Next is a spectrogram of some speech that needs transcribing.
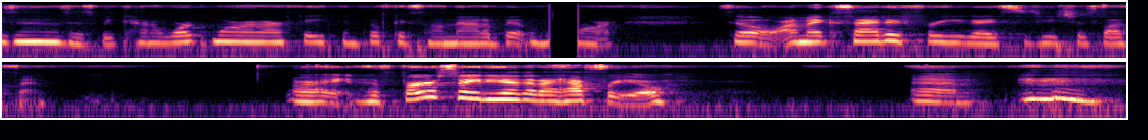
seasons as we kind of work more on our faith and focus on that a bit more. So I'm excited for you guys to teach this lesson. All right, the first idea that I have for you um,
